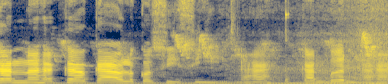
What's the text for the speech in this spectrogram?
กันนะคะเก้าเก้าแล้วก็สี่สี่นะคะกันเบิ้ลนะคะ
